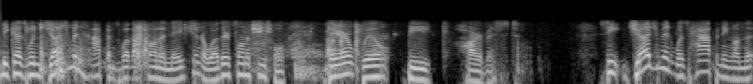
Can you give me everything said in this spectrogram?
Because when judgment happens, whether it's on a nation or whether it's on a people, there will be harvest. See, judgment was happening on the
